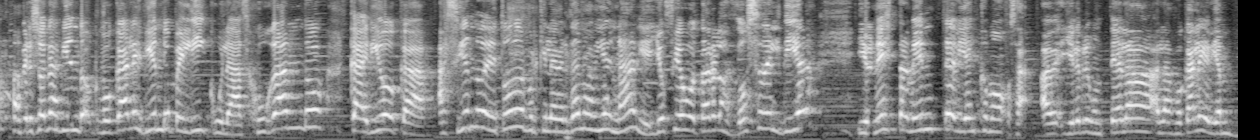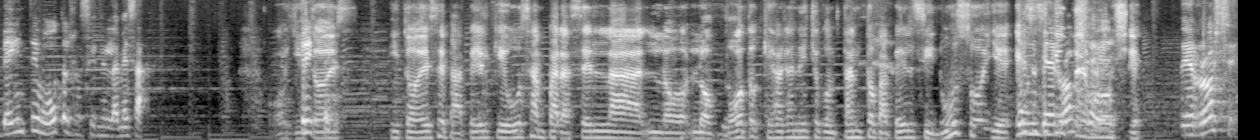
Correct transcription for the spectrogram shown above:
personas viendo vocales, viendo películas, jugando carioca, haciendo de todo porque la verdad no había nadie. Yo fui a votar a las 12 del día y honestamente habían como, o sea, a ver, yo le pregunté a, la- a las vocales y habían 20 votos recién en la mesa. Oye, todo, es- y todo ese papel que usan para hacer la, lo- los votos que habrán hecho con tanto papel sin uso. Oye, ese sí que es un derroche. derroche. De Roche.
